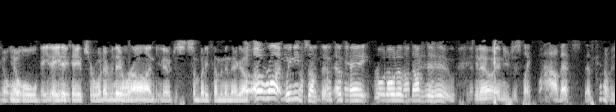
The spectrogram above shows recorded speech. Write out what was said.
you know, old beta tapes. or whatever they were on, you know, just somebody coming in there going, oh, right, we need something. Okay, report of Doctor Who, you know, and you're just like, wow, that's that's kind of a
